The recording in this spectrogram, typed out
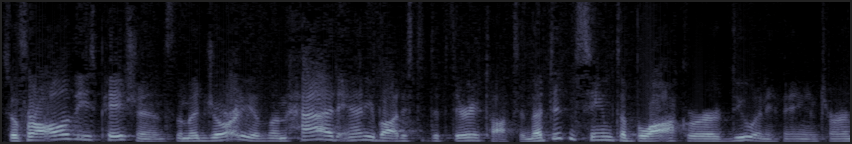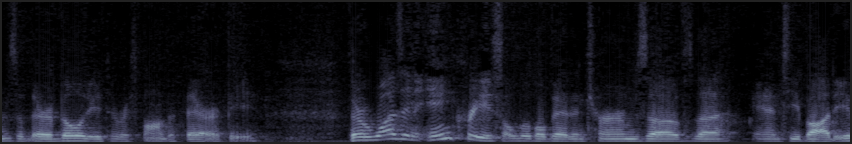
So for all of these patients, the majority of them had antibodies to diphtheria toxin. That didn't seem to block or do anything in terms of their ability to respond to therapy. There was an increase a little bit in terms of the antibody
